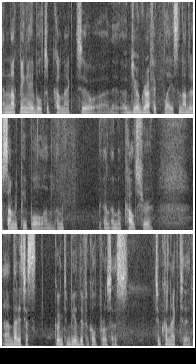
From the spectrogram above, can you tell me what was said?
and not being able to connect to uh, a geographic place and other Sami people and, and, and, and culture, and that is just going to be a difficult process to connect to it.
